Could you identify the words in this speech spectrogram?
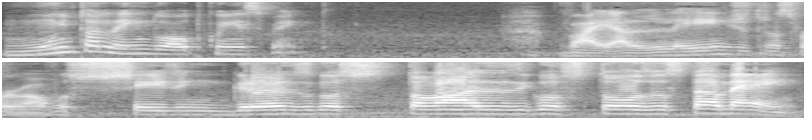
muito além do autoconhecimento. Vai além de transformar vocês em grandes gostosas e gostosos também.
